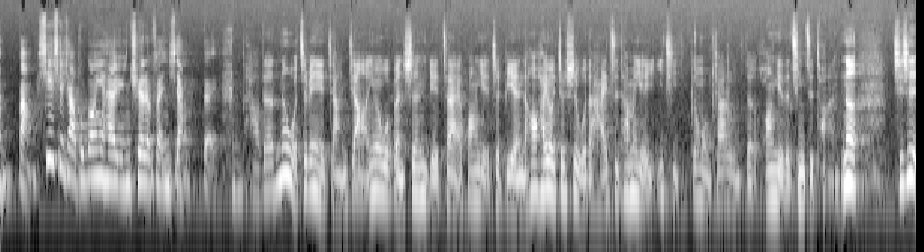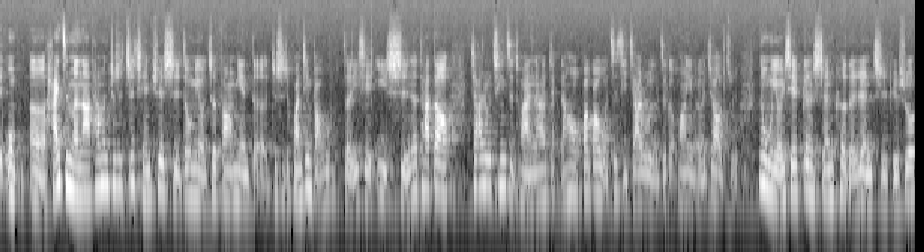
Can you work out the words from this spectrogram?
很棒，谢谢小蒲公英还有云雀的分享。对，嗯好的，那我这边也讲一讲啊，因为我本身也在荒野这边，然后还有就是我的孩子他们也一起跟我们加入的荒野的亲子团。那其实我呃孩子们啊，他们就是之前确实都没有这方面的就是环境保护的一些意识。那他到加入亲子团，然后然后包括我自己加入了这个荒野儿教组，那我们有一些更深刻的认知，比如说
